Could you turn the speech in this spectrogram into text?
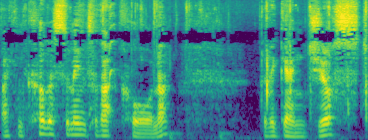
I can colour some into that corner. But again, just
